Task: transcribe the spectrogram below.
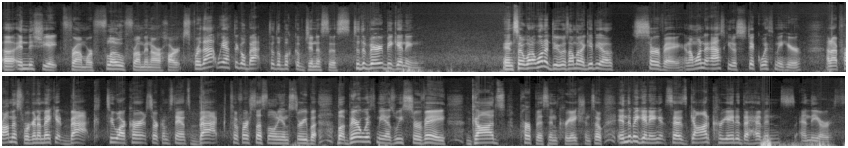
uh, initiate from or flow from in our hearts? For that, we have to go back to the book of Genesis, to the very beginning. And so, what I want to do is, I'm going to give you a survey, and I want to ask you to stick with me here. And I promise we're going to make it back to our current circumstance, back to 1 Thessalonians 3. But, but bear with me as we survey God's purpose in creation. So, in the beginning, it says, God created the heavens and the earth.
